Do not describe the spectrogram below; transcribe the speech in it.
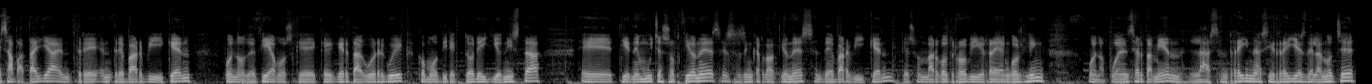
esa batalla entre, entre Barbie y Ken. Bueno, decíamos que, que Greta Gerwig, como directora y guionista, eh, tiene muchas opciones. Esas encarnaciones de Barbie y Ken, que son Margot Robbie y Ryan Gosling, bueno, pueden ser también las reinas y reyes de la noche.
